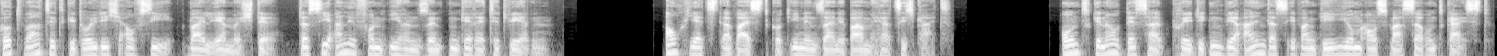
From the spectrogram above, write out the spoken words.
Gott wartet geduldig auf sie, weil er möchte, dass sie alle von ihren Sünden gerettet werden. Auch jetzt erweist Gott ihnen seine Barmherzigkeit. Und genau deshalb predigen wir allen das Evangelium aus Wasser und Geist.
